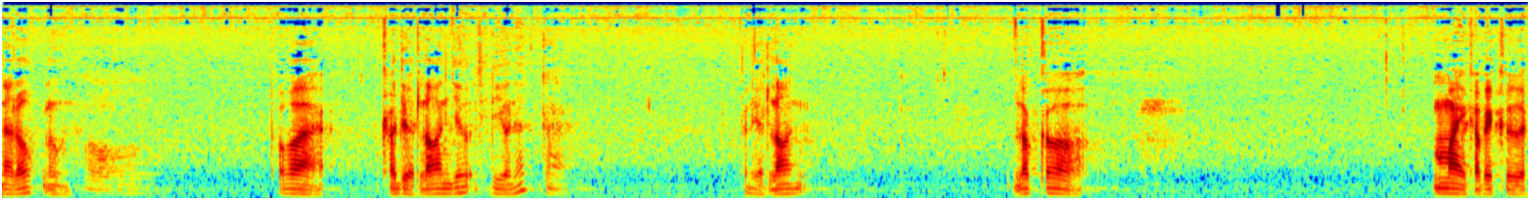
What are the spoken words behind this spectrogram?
นรกนู่นโอ้เพราะว่าเขาเดือดร้อนเยอะทีเดียวนะครับก็เดือดร้อน แล้วก็ ไม่ก็ไปเกิด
